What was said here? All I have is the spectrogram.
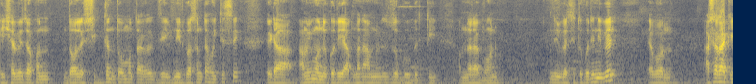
এই হিসাবে যখন দলের সিদ্ধান্ত মতো যে নির্বাচনটা হইতেছে, এটা আমি মনে করি আপনারা আপনাদের যোগ্য ব্যক্তি আপনারা গ্রহণ নির্বাচিত করে নেবেন এবং আশা রাখি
